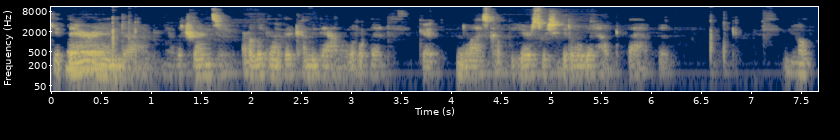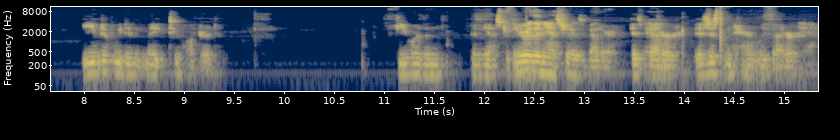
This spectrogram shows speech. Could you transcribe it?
get there, and uh, you know, the trends are looking like they're coming down a little bit. Good. in the last couple of years, so we should get a little bit of help with that. But you know, even if we didn't make 200, fewer than than yesterday Fewer than yesterday is better. is Yeah. better. It's just inherently better. Yeah.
